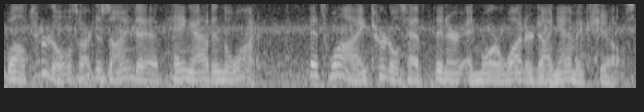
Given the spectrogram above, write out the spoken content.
while turtles are designed to hang out in the water. That's why turtles have thinner and more water dynamic shells,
